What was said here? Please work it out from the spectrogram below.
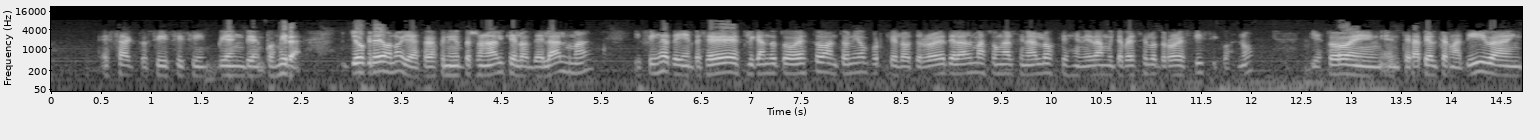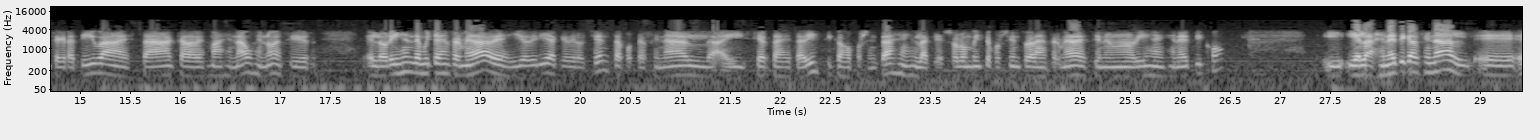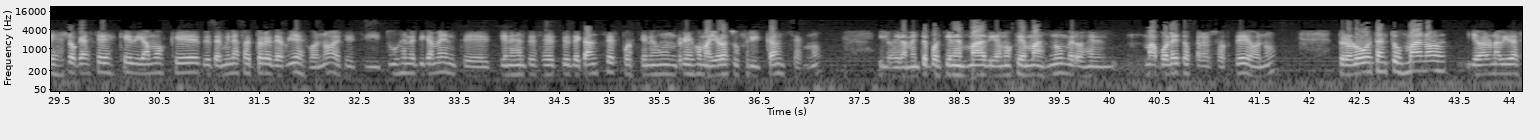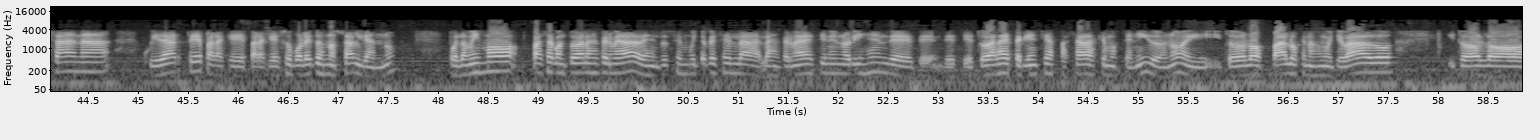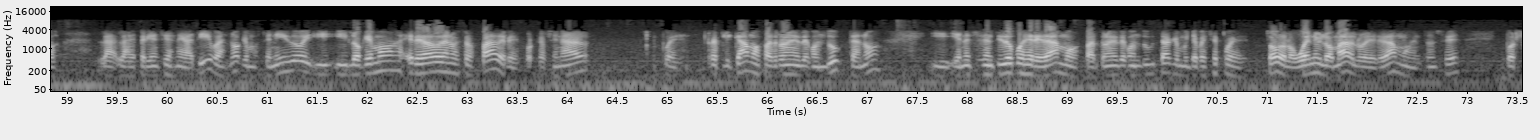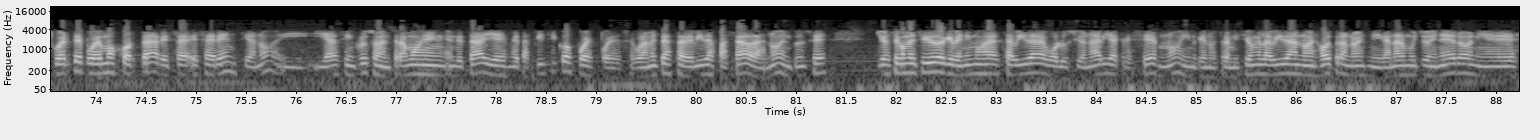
exacto, sí, sí, sí, bien, bien. Pues mira, yo creo, ¿no? Ya estoy opinión personal, que los del alma, y fíjate, y empecé explicando todo esto, Antonio, porque los dolores del alma son al final los que generan muchas veces los dolores físicos, ¿no? Y esto en, en terapia alternativa, integrativa, está cada vez más en auge, ¿no? Es decir, el origen de muchas enfermedades, yo diría que del 80, porque al final hay ciertas estadísticas o porcentajes en las que solo un 20% de las enfermedades tienen un origen genético. Y, y en la genética al final eh, es lo que hace es que digamos que determina factores de riesgo, ¿no? Es decir, si tú genéticamente tienes antecedentes de cáncer, pues tienes un riesgo mayor a sufrir cáncer, ¿no? Y lógicamente pues tienes más, digamos que más números, en, más boletos para el sorteo, ¿no? Pero luego está en tus manos llevar una vida sana, cuidarte para que para que esos boletos no salgan, ¿no? Pues lo mismo pasa con todas las enfermedades, entonces muchas veces las enfermedades tienen origen de, todas las experiencias pasadas que hemos tenido, ¿no? Y, todos los palos que nos hemos llevado y todas las experiencias negativas, ¿no? Que hemos tenido y, y lo que hemos heredado de nuestros padres, porque al final, pues replicamos patrones de conducta, ¿no? Y, y, en ese sentido pues heredamos patrones de conducta que muchas veces pues todo lo bueno y lo malo lo heredamos entonces por suerte podemos cortar esa, esa herencia, ¿no? Y, ya si incluso entramos en, detalles metafísicos, pues, pues seguramente hasta de vidas pasadas, ¿no? Entonces, yo estoy convencido de que venimos a esta vida a evolucionar y a crecer, ¿no? Y que nuestra misión en la vida no es otra, no es ni ganar mucho dinero, ni es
